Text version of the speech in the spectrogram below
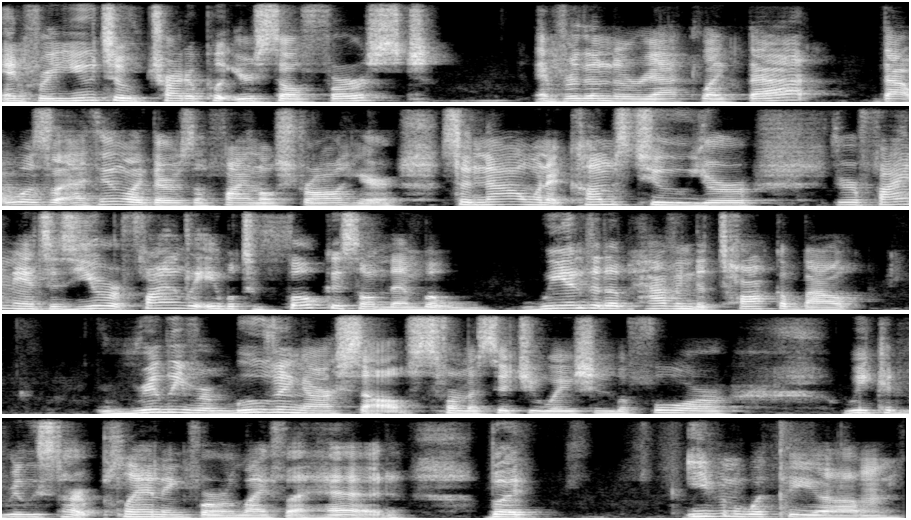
And for you to try to put yourself first and for them to react like that, that was I think like there was a final straw here. So now when it comes to your your finances, you're finally able to focus on them, but we ended up having to talk about really removing ourselves from a situation before we could really start planning for our life ahead. But even with the um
